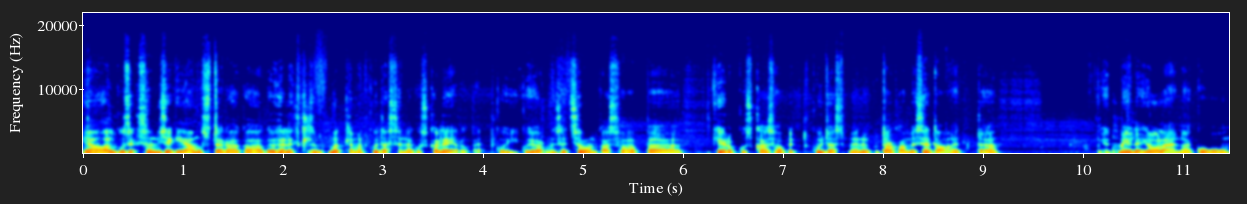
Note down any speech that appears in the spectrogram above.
ja alguseks on isegi hea muster, aga, aga ühel hetkel sa pead mõtlema, et kuidas see nagu skaleerub, et kui, kui organisatsioon kasvab, keerukus kasvab, et kuidas me nagu tagame seda, et. et meil ei ole nagu.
